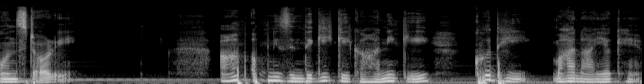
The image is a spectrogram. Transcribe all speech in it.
own story आप अपनी ज़िंदगी की कहानी के खुद ही महानायक हैं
